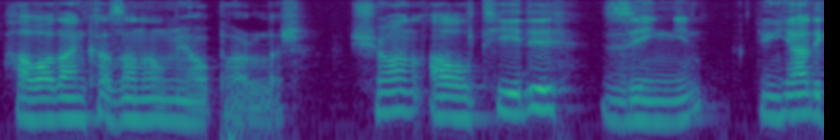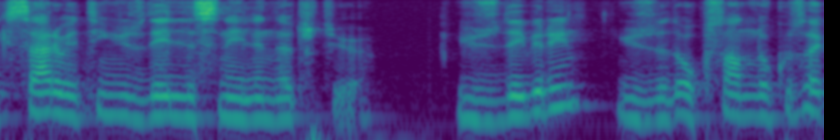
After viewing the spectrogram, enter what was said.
Havadan kazanılmıyor paralar. Şu an 6-7 zengin dünyadaki servetin %50'sini elinde tutuyor. %1'in %99'a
